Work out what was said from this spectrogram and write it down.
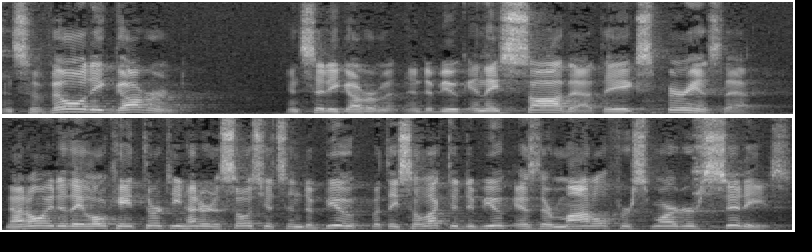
And civility governed in city government in Dubuque, and they saw that, they experienced that. Not only did they locate 1,300 associates in Dubuque, but they selected Dubuque as their model for smarter cities.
